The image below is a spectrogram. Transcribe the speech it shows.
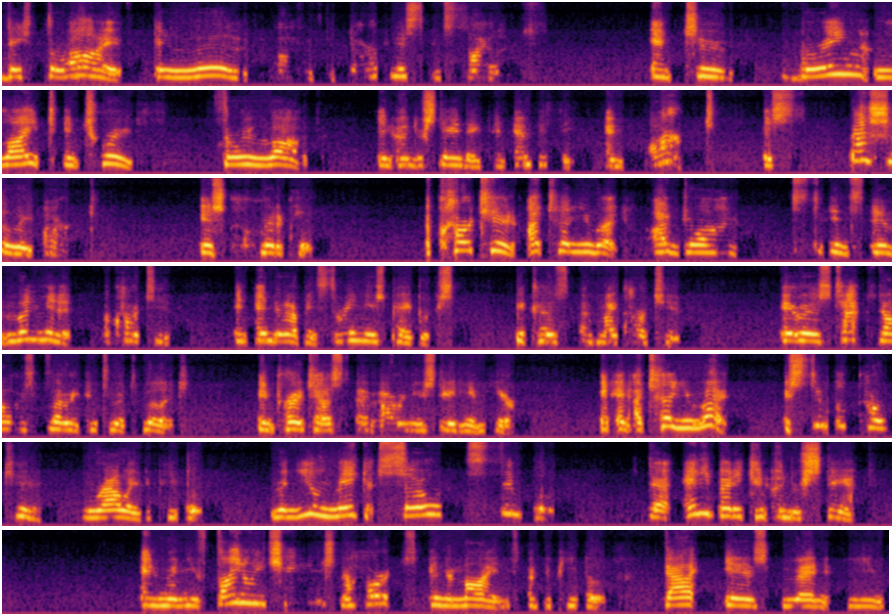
They thrive, they live off of the darkness and silence. And to bring light and truth through love and understanding and empathy and art, especially art, is critical. A cartoon, I tell you what, I've drawn in, in one minute a cartoon and ended up in three newspapers because of my cartoon. It was tax dollars flowing into a toilet in protest of our new stadium here. And, and I tell you what, a simple cartoon rallied people. When you make it so simple that anybody can understand, and when you finally change the hearts and the minds of the people, that is when you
